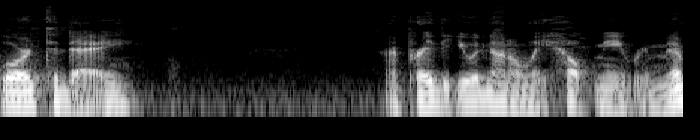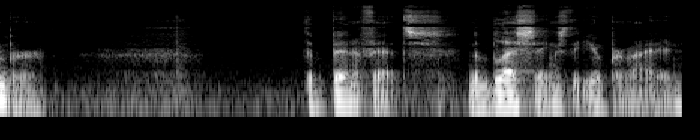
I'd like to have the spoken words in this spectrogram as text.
Lord, today, I pray that you would not only help me remember the benefits, the blessings that you provided,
